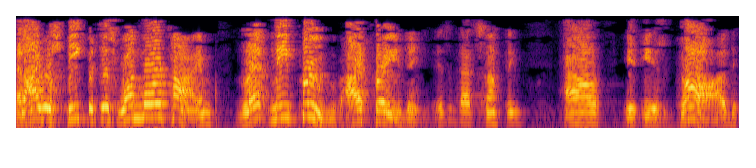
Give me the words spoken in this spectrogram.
And I will speak but this one more time. Let me prove, I pray thee. Isn't that something? How it is God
